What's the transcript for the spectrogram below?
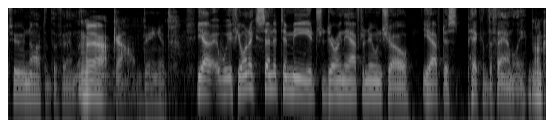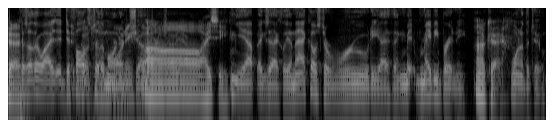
to not the family. Ah, God dang it. Yeah, if you want to send it to me during the afternoon show, you have to pick the family. Okay. Because otherwise, it defaults to the, morning, show. Oh, I see. Yep, exactly. And that goes to Rudy, I think. Maybe Brittany. Okay. One of the two.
